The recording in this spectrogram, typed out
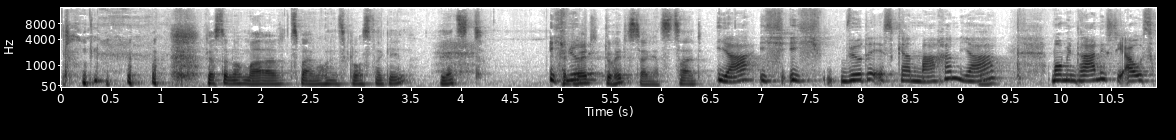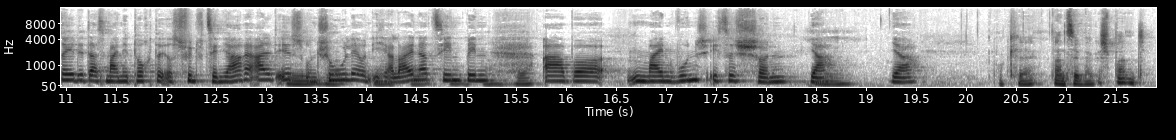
Wirst du noch mal zwei Wochen ins Kloster gehen? Jetzt? Ich du, würde, du hättest ja jetzt Zeit. Ja, ich, ich würde es gern machen, ja. ja. Momentan ist die Ausrede, dass meine Tochter erst 15 Jahre alt ist mhm, und Schule ja, und ich ja, alleinerziehend bin. Aber mein Wunsch ist es schon, ja. Mhm. Ja. Okay, dann sind wir gespannt.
